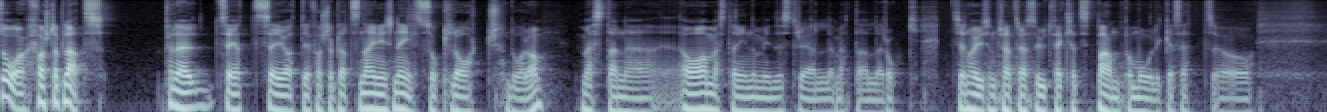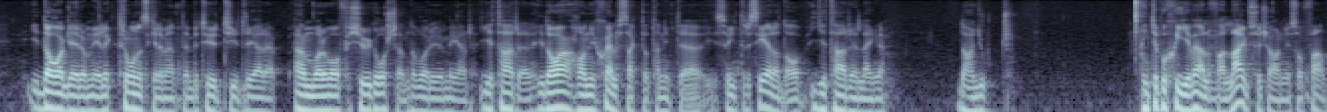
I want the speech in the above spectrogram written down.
Så, första plats. För det här säger, säger jag att det är första plats. Nine Inch Nails såklart då då. Mästaren, eh, ja, mästaren inom industriell metal rock. Sen har ju som Trent utvecklat sitt band på många olika sätt. Och idag är de elektroniska elementen betydligt tydligare än vad det var för 20 år sedan. Då var det ju mer gitarrer. Idag har han ju själv sagt att han inte är så intresserad av gitarrer längre. Det har han gjort. Inte på skiva i alla fall, live så kör han ju som fan.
